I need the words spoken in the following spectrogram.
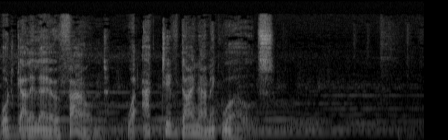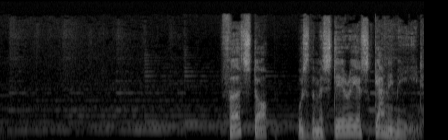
What Galileo found were active dynamic worlds. First stop was the mysterious Ganymede,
